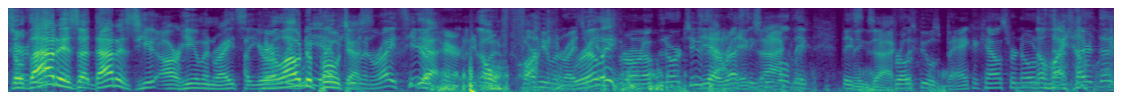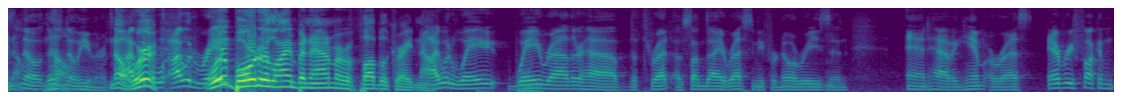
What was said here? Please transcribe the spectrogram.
so that is a, that is hu- our human rights that you're allowed to protest. Human rights here, Yeah. apparently. Oh, but Our human rights Really? thrown out the door too. Yeah, They're arresting exactly. people. They they Exactly. froze people's bank accounts for no. No, I know. There's I know. no. There's no, human rights. No, I we're would, I would we're borderline banana republic right now. I would way way rather have the threat of some guy arresting me for no reason, and having him arrest every fucking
